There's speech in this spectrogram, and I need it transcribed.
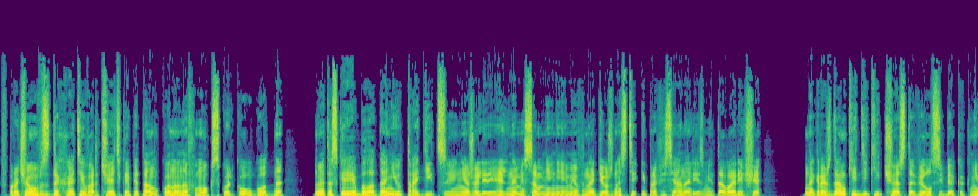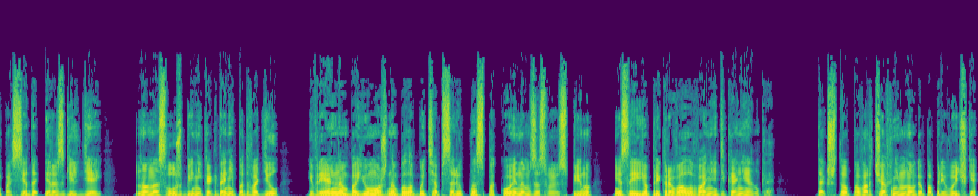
Впрочем, вздыхать и ворчать капитан Кононов мог сколько угодно, но это скорее было данью традиции, нежели реальными сомнениями в надежности и профессионализме товарища. На гражданке Дикий часто вел себя как непоседа и разгильдяй, но на службе никогда не подводил, и в реальном бою можно было быть абсолютно спокойным за свою спину, если ее прикрывал Ваня Диконенко. Так что, поворчав немного по привычке,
